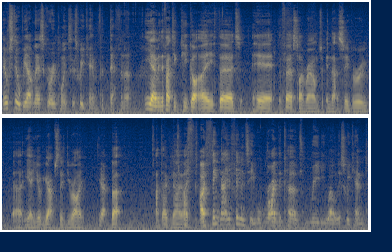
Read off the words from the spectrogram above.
He'll still be up there scoring points this weekend for definite. Yeah, I mean the fact he, he got a third here the first time round in that Subaru. Uh, yeah, you're, you're absolutely right. Yeah. But I don't know. I, I, th- I think that Infiniti will ride the curves really well this weekend.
